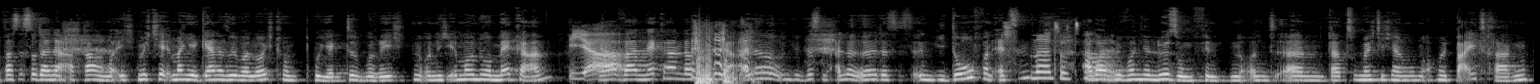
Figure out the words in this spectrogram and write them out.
was ist so deine Erfahrung? Ich möchte ja immer hier gerne so über Leuchtturmprojekte berichten und nicht immer nur meckern. Ja. Ja, weil meckern, das sind wir alle und wir wissen alle, äh, das ist irgendwie doof und ätzend. Na, total. Aber wir wollen ja Lösungen finden und ähm, dazu möchte ich ja nun auch mit beitragen.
